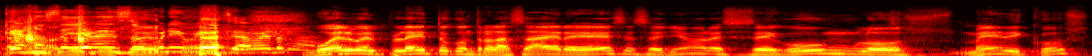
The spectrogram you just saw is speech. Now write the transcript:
Que no se lleven su primicia, ¿verdad? Vuelve el pleito contra las ARS, señores. Según los médicos,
